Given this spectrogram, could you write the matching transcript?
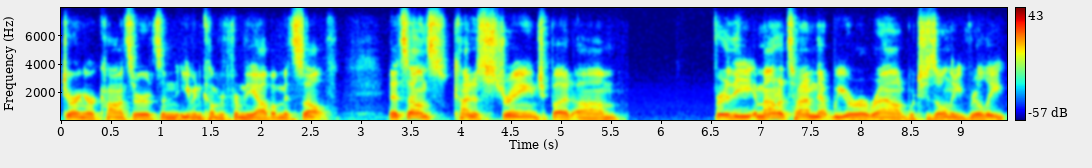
during our concerts and even coming from the album itself. That sounds kind of strange, but um, for the amount of time that we were around, which is only really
